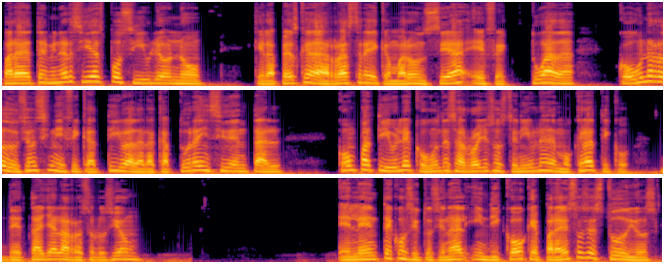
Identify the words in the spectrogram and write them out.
para determinar si es posible o no que la pesca de arrastre de camarón sea efectuada con una reducción significativa de la captura incidental compatible con un desarrollo sostenible democrático, detalla la resolución. El ente constitucional indicó que para estos estudios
